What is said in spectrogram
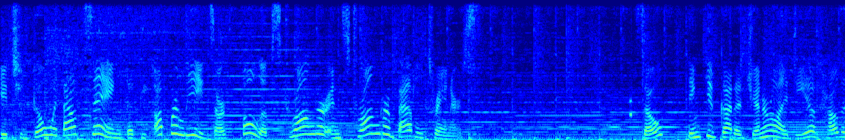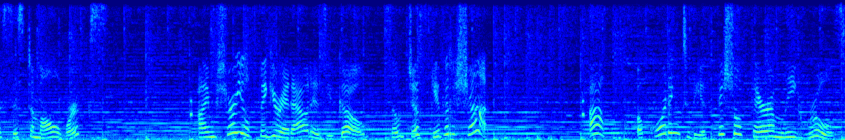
It should go without saying that the upper leagues are full of stronger and stronger battle trainers. So, think you've got a general idea of how the system all works? I'm sure you'll figure it out as you go, so just give it a shot. Ah, according to the official Ferrum League rules,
